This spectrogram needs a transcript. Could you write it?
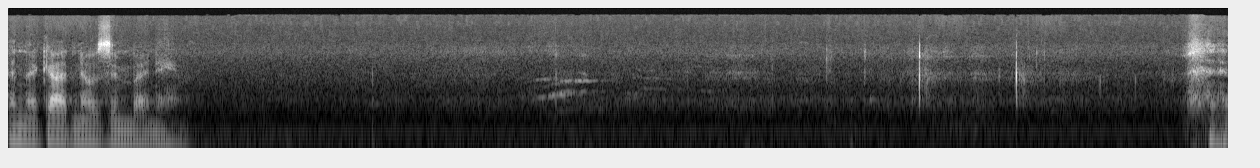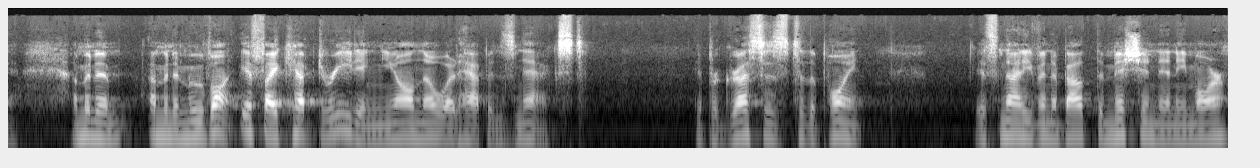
and that God knows him by name. I'm going to I'm going to move on. If I kept reading, you all know what happens next. It progresses to the point it's not even about the mission anymore.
